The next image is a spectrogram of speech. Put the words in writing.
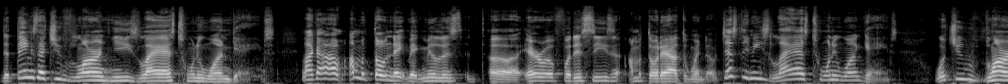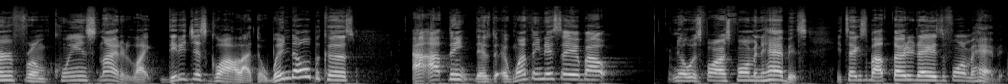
the things that you've learned in these last 21 games. Like I, am gonna throw Nate McMillan's uh, era for this season. I'm gonna throw that out the window. Just in these last 21 games, what you've learned from Quin Snyder, like, did it just go all out the window? Because I, I think there's one thing they say about, you know, as far as forming habits, it takes about 30 days to form a habit.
